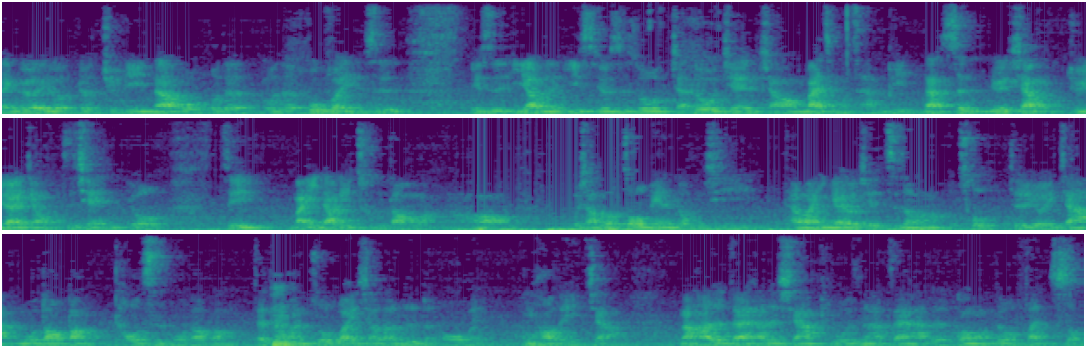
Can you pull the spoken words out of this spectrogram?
斌哥有有举例，那我我的我的部分也是。也是一样的意思，就是说，假设我今天想要卖什么产品，那甚因为像举例来讲，我之前有自己卖意大利厨刀嘛，然后我想说周边的东西，台湾应该有些制造商不错，就有一家磨刀棒，陶瓷磨刀棒，在台湾做外销到日本、欧美，很好的一家。那他的在他的虾皮或者他在他的官网都有贩售。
